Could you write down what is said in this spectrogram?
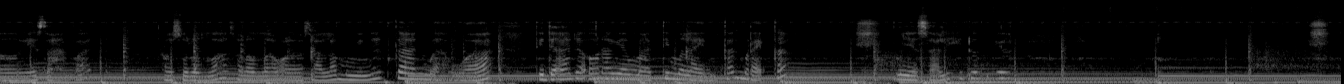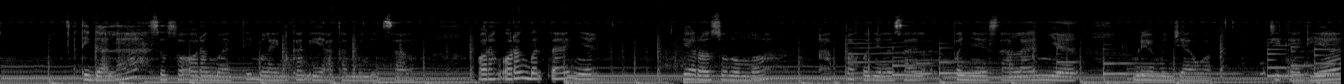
eh, ya sahabat Rasulullah Wasallam mengingatkan bahwa tidak ada orang yang mati melainkan mereka menyesali hidupnya. Tidaklah seseorang mati melainkan ia akan menyesal. Orang-orang bertanya, "Ya Rasulullah, apa penyelesal penyesalannya?" Beliau menjawab, "Jika dia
